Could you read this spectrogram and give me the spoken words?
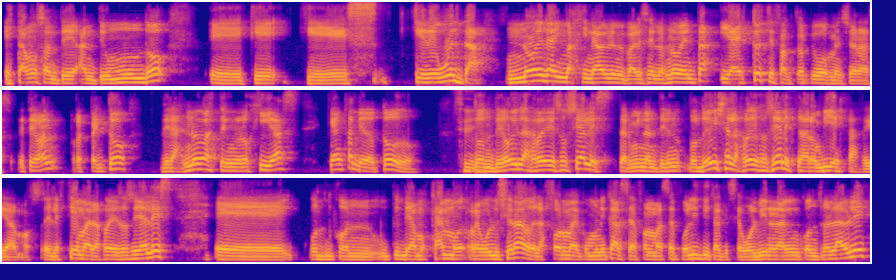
estamos ante, ante un mundo eh, que, que, es, que de vuelta no era imaginable, me parece, en los 90, y a esto este factor que vos mencionás, Esteban, respecto de las nuevas tecnologías que han cambiado todo. Donde hoy las redes sociales terminan donde hoy ya las redes sociales quedaron viejas, digamos. El esquema de las redes sociales, eh, con, digamos, que han revolucionado la forma de comunicarse, la forma de hacer política, que se volvieron algo incontrolable,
